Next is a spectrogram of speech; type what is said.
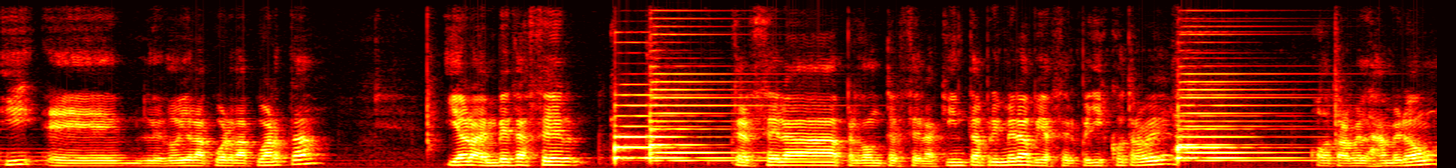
Y eh, le doy a la cuerda cuarta. Y ahora en vez de hacer tercera, perdón, tercera, quinta, primera, voy a hacer pellizco otra vez. Otra vez el hammerón.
